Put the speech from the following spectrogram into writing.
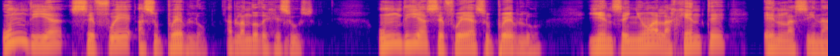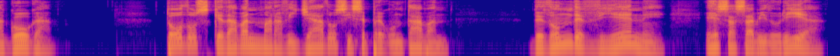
un día se fue a su pueblo, hablando de Jesús, un día se fue a su pueblo y enseñó a la gente en la sinagoga. Todos quedaban maravillados y se preguntaban, ¿de dónde viene esa sabiduría?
